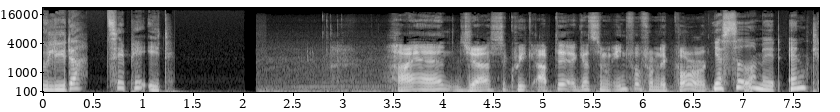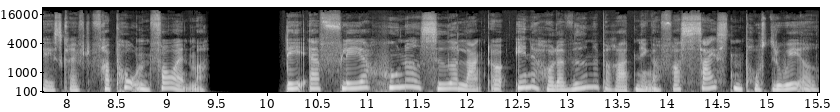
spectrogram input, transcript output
lytter til P1. Hi, Anne. Just a quick update. I got some info from the court. Jeg sidder med et anklageskrift fra Polen foran mig. Det er flere hundrede sider langt og indeholder vidneberetninger fra 16 prostituerede.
